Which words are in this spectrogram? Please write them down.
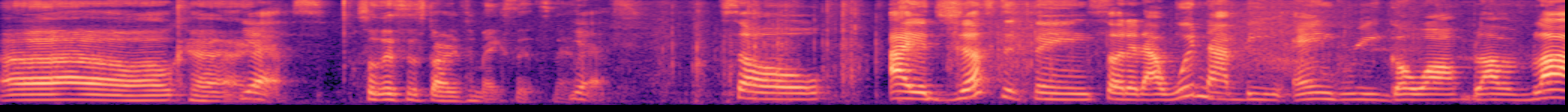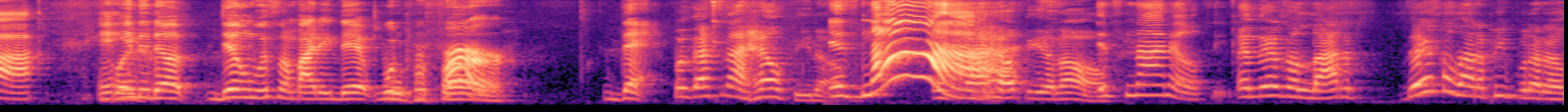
Oh, okay. Yes. So this is starting to make sense now. Yes. So I adjusted things so that I would not be angry, go off, blah blah blah, and But- ended up dealing with somebody that would prefer, prefer. that. But that's not healthy though. It's not. It's not healthy at all. It's not healthy. and there's a lot of there's a lot of people that are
